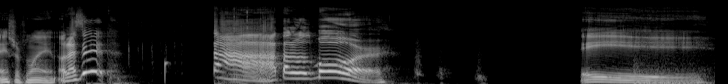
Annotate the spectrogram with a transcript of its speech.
Thanks for playing. Oh, that's it? Ah, I thought it was more. Hey.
